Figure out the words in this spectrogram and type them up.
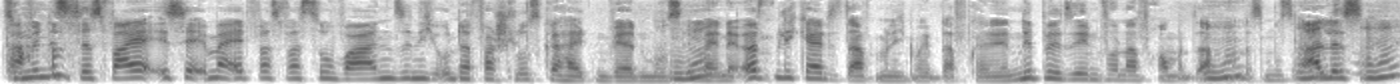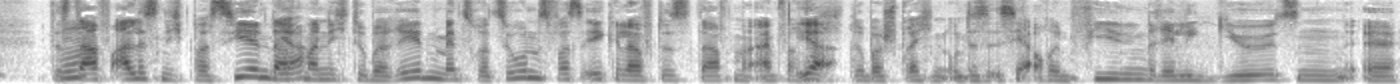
zumindest das war ja, ist ja immer etwas, was so wahnsinnig unter Verschluss gehalten werden muss. Immer in der Öffentlichkeit, das darf man nicht, man darf keine Nippel sehen von einer Frau, man darf, das muss alles, das darf alles nicht passieren, darf Ja. man nicht drüber reden. Menstruation ist was ekelhaftes, darf man einfach Ja. nicht drüber sprechen. Und das ist ja auch in vielen religiösen, äh,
